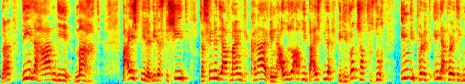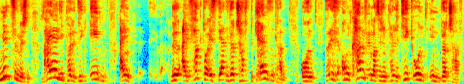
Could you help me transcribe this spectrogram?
Ne? Diese haben die Macht. Beispiele wie das geschieht, das findet ihr auf meinem Kanal, genauso auch wie Beispiele wie die Wirtschaft versucht in, die in der Politik mitzumischen, weil die Politik eben ein äh, ein Faktor ist der die Wirtschaft begrenzen kann und das ist auch ein Kampf immer zwischen Politik und in Wirtschaft.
